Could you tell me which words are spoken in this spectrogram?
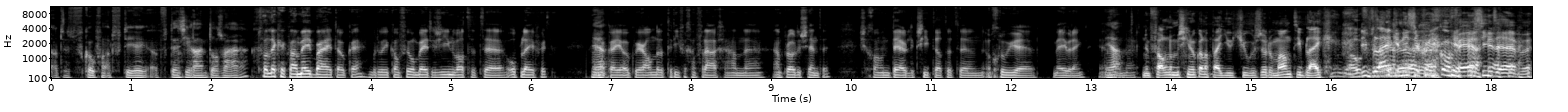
adver- verkoop van advertentieruimte als het ware. Het is wel lekker qua meetbaarheid ook, hè? Ik bedoel, je kan veel beter zien wat het eh, oplevert. En Ja. dan kan je ook weer andere tarieven gaan vragen aan, eh, aan producenten. Als je gewoon duidelijk ziet dat het een, een groei eh, meebrengt. Ja. dan, eh, En er vallen misschien ook al een paar YouTubers door de mand die blijken, Oh, die blijken niet zo'n goede conversie te hebben.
